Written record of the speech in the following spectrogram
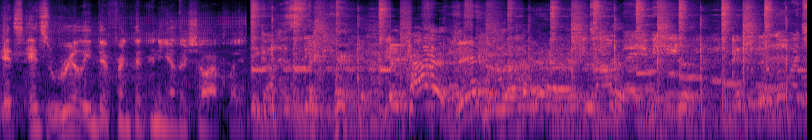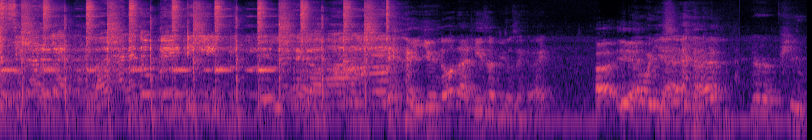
It's it's really different than any other show I've played. it kind of jams. you know that he's abusing, right? Uh, yeah. Oh, you Yeah. said that? You're a puke.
